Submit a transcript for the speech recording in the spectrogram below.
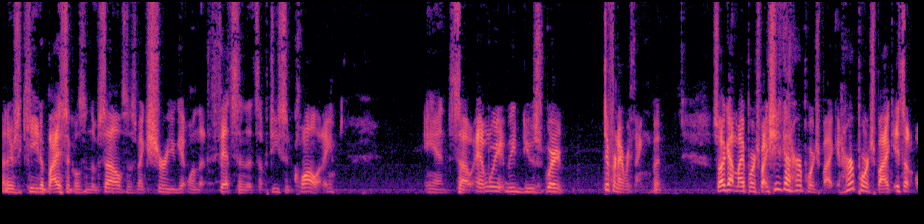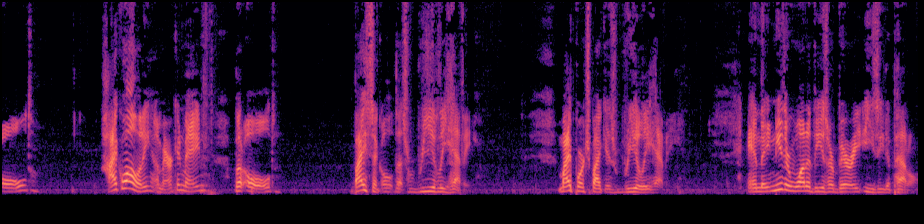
And there's a key to bicycles in themselves is make sure you get one that fits and that's of decent quality. And so, and we we use we're different everything, but so I got my porch bike. She's got her porch bike, and her porch bike it's an old, high quality, American made, but old bicycle that's really heavy. My porch bike is really heavy, and they neither one of these are very easy to pedal.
